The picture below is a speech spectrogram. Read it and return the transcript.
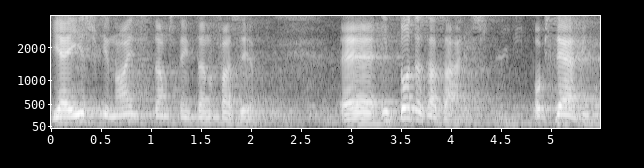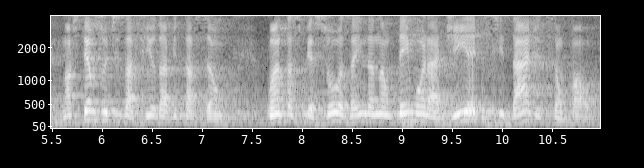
E é isso que nós estamos tentando fazer, é, em todas as áreas. Observe, nós temos o desafio da habitação. Quantas pessoas ainda não têm moradia em cidade de São Paulo?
